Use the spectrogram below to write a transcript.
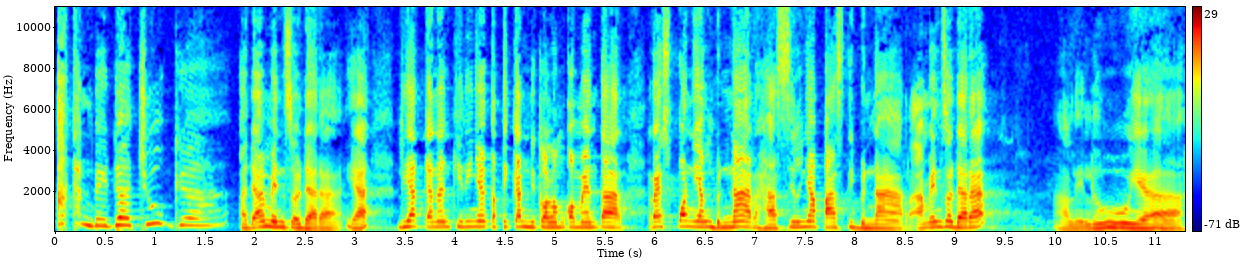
akan beda juga. Ada amin saudara ya. Lihat kanan kirinya ketikan di kolom komentar. Respon yang benar hasilnya pasti benar. Amin saudara. Haleluya.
